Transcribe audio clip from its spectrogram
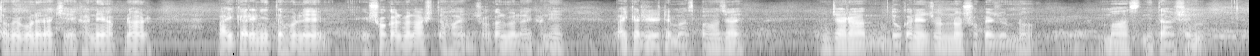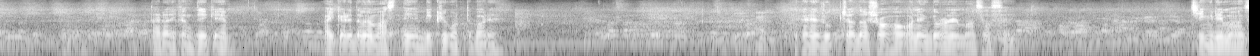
তবে বলে রাখি এখানে আপনার পাইকারি নিতে হলে সকালবেলা আসতে হয়। সকালবেলা এখানে পাইকারি রেটে মাছ পাওয়া যায়। যারা দোকানের জন্য, শপের জন্য মাছ নিতে আসেন, তারা এখান থেকে পাইকারি দামে মাছ নিয়ে বিক্রি করতে পারে। এখানে রূপচাঁদা সহ অনেক ধরনের মাছ আছে। চিংড়ি মাছ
